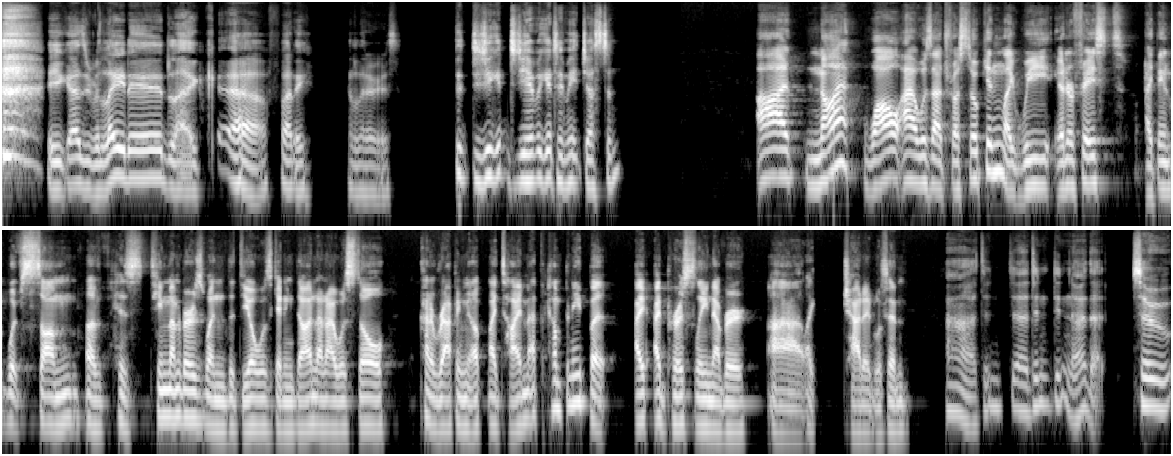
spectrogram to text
Are you guys related? Like, oh, funny, hilarious. Did, did you did you ever get to meet Justin? Uh, not while I was at Trust Token. Like we interfaced I think with some of his team members when the deal was getting done, and I was still kind of wrapping up my time at the company. But I, I personally never uh, like chatted with him. Ah, didn't uh, didn't didn't know that. So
